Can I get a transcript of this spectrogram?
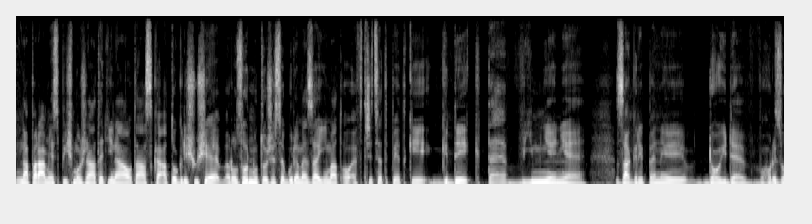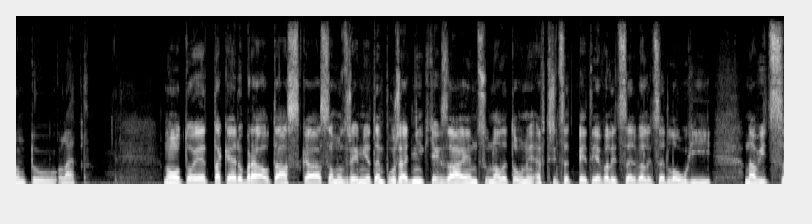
Napadá mě spíš možná teď jiná otázka a to, když už je rozhodnuto, že se budeme zajímat o F-35, kdy k té výměně za Gripeny dojde v horizontu let? No, to je také dobrá otázka. Samozřejmě ten pořadník těch zájemců na letouny F-35 je velice, velice dlouhý. Navíc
